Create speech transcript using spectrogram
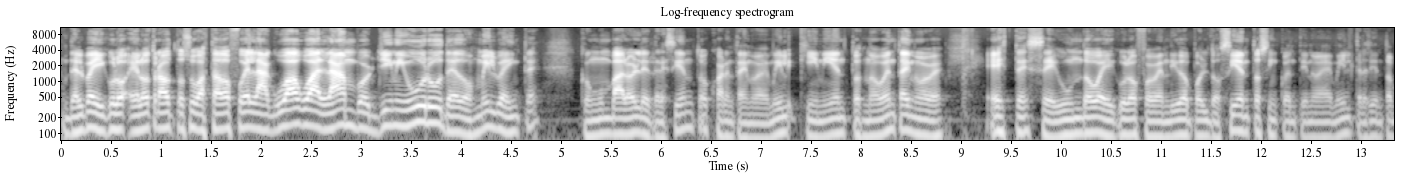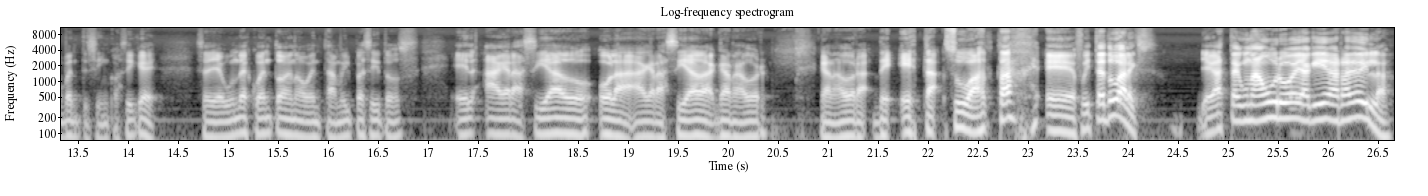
del vehículo. El otro auto subastado fue la guagua Lamborghini Uru de 2020 con un valor de 349.599. Este segundo vehículo fue vendido por 259.325. Así que se llevó un descuento de 90 mil pesitos el agraciado o la agraciada ganador, ganadora de esta subasta. Eh, ¿Fuiste tú, Alex? Llegaste en una Urbe aquí a Radio Isla.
